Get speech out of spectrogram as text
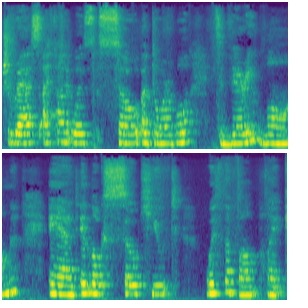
dress. I thought it was so adorable. It's very long and it looks so cute with the bump. Like,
